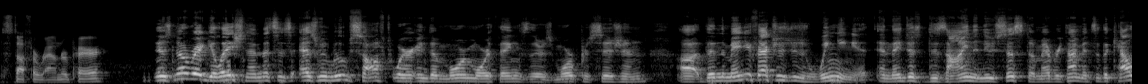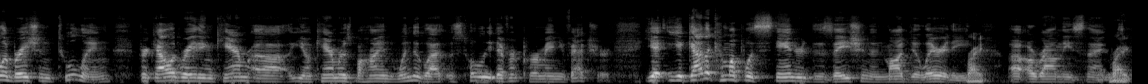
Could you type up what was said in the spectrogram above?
stuff around repair. There's no regulation, and this is as we move software into more and more things. There's more precision. Uh, then the manufacturers are just winging it, and they just design a new system every time. It's the calibration tooling for calibrating camera, uh, you know, cameras behind window glass is totally different per manufacturer. Yet you got to come up with standardization and modularity right. uh, around these things. Right.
